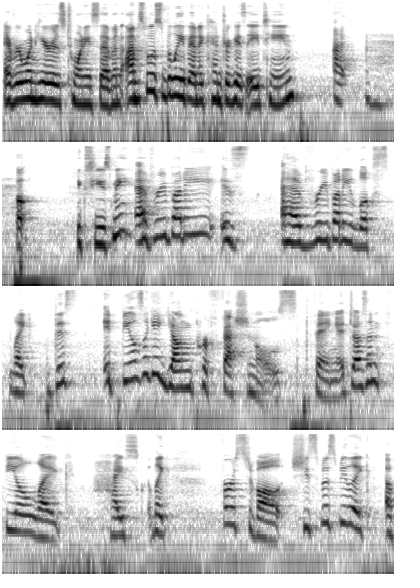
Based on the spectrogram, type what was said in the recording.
everyone here is 27. I'm supposed to believe Anna Kendrick is 18. I Oh, excuse me? everybody is everybody looks like this it feels like a young professionals thing. It doesn't feel like high school like first of all, she's supposed to be like a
